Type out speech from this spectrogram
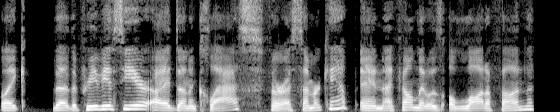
like the the previous year, I had done a class for a summer camp, and I found that it was a lot of fun.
